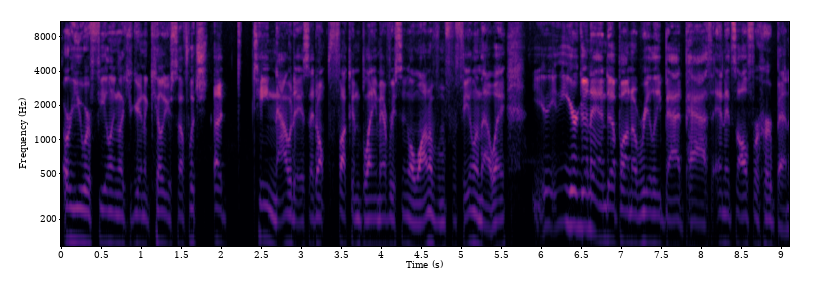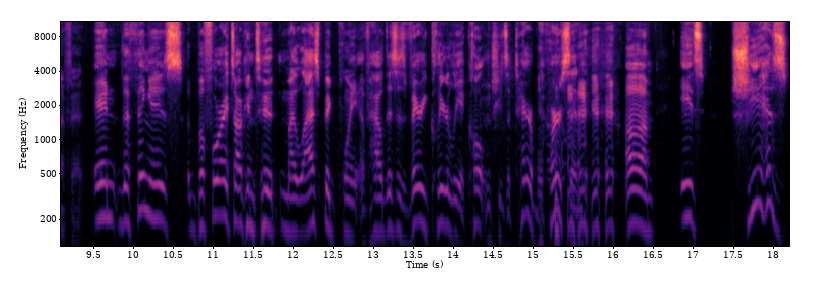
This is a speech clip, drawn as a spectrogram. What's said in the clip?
or you were feeling like you're going to kill yourself. Which a teen nowadays, I don't fucking blame every single one of them for feeling that way. You're, you're going to end up on a really bad path, and it's all for her benefit. And the thing is, before I talk into my last big point of how this is very clearly a cult and she's a terrible person, um, is she has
